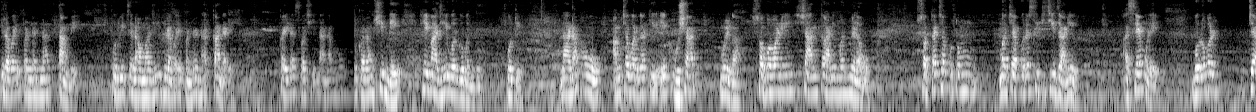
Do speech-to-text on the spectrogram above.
हिराबाई पंढरनाथ तांबे. पूर्वीचं नाव माझे हिराबाई पंढरनाथ कानडे. कैलासवासी नानाभाऊ तुकाराम शिंदे हे माझे वर्गबंधू होते. नानाभाऊ आमच्या वर्गातील एक हुशार मुलगा. स्वभावाने शांत आणि मन मिळावं. स्वतःच्या कुटुंबाच्या परिस्थितीची जाणीव असल्यामुळे बरोबरच्या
